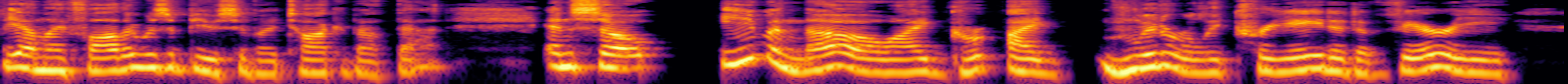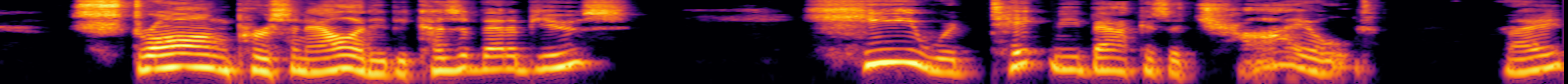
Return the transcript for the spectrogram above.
yeah, my father was abusive. I talk about that. And so even though I, gr- I literally created a very strong personality because of that abuse, he would take me back as a child, right?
